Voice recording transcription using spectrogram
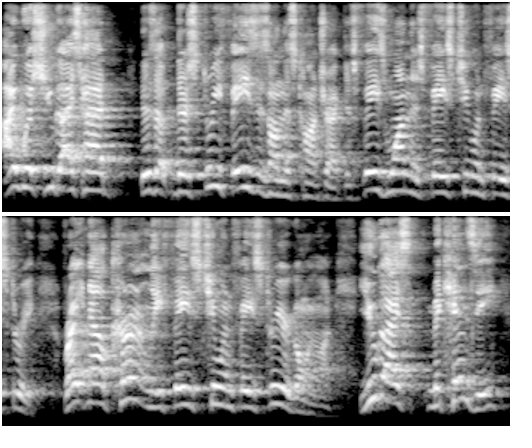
I wish you guys had there's a there's three phases on this contract. There's phase one, there's phase two, and phase three. Right now, currently, phase two and phase three are going on. You guys, McKinsey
